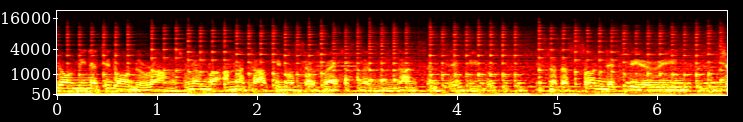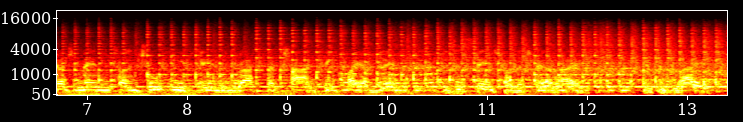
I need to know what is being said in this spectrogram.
don't mean that you don't do wrongs. Remember, I'm not talking about self-righteousness and nonsense here, people. It's not a Sunday-fearing, judgmental, Jew-eating, Rasta chanting, fire blade. This is sage from the tree of life. Life.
